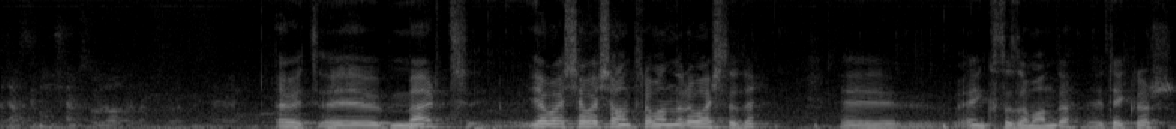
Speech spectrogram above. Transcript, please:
Hocam size düşen bir soru daha soracağım. Evet, e, Mert yavaş yavaş antrenmanlara başladı. E, en kısa zamanda e, tekrar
